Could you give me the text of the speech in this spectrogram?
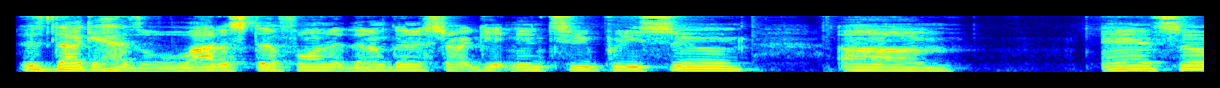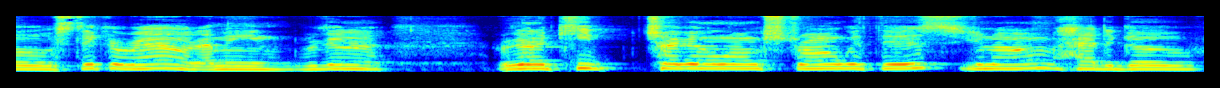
This docket has a lot of stuff on it that I'm going to start getting into pretty soon. Um, and so stick around. I mean, we're gonna we're gonna keep chugging along strong with this. You know, had to go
